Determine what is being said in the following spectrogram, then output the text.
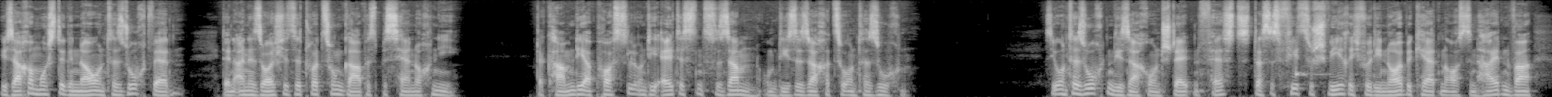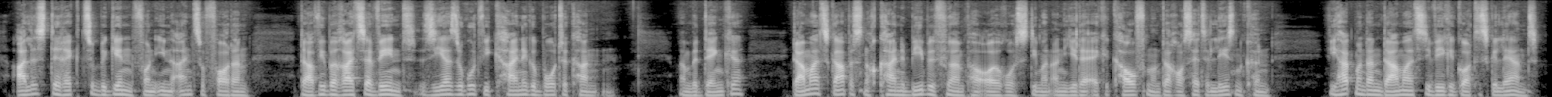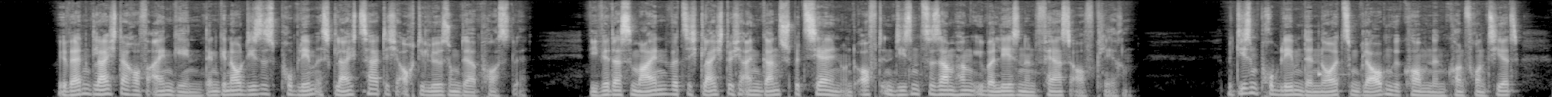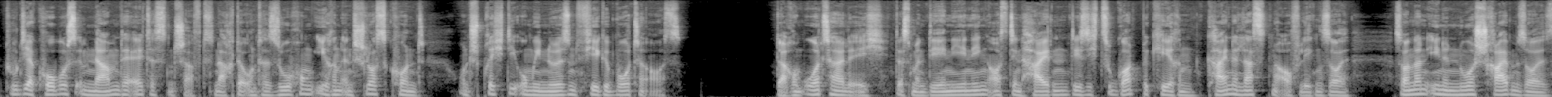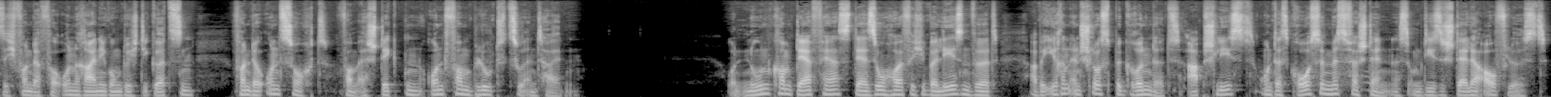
Die Sache musste genau untersucht werden, denn eine solche Situation gab es bisher noch nie. Da kamen die Apostel und die Ältesten zusammen, um diese Sache zu untersuchen. Sie untersuchten die Sache und stellten fest, dass es viel zu schwierig für die Neubekehrten aus den Heiden war, alles direkt zu Beginn von ihnen einzufordern, da wie bereits erwähnt, sie ja so gut wie keine Gebote kannten. Man bedenke, damals gab es noch keine Bibel für ein paar Euros, die man an jeder Ecke kaufen und daraus hätte lesen können. Wie hat man dann damals die Wege Gottes gelernt? Wir werden gleich darauf eingehen, denn genau dieses Problem ist gleichzeitig auch die Lösung der Apostel. Wie wir das meinen, wird sich gleich durch einen ganz speziellen und oft in diesem Zusammenhang überlesenen Vers aufklären. Mit diesem Problem der neu zum Glauben gekommenen konfrontiert, tut Jakobus im Namen der Ältestenschaft nach der Untersuchung ihren Entschluss kund und spricht die ominösen vier Gebote aus. Darum urteile ich, dass man denjenigen aus den Heiden, die sich zu Gott bekehren, keine Lasten auflegen soll, sondern ihnen nur schreiben soll, sich von der Verunreinigung durch die Götzen, von der Unzucht, vom Erstickten und vom Blut zu enthalten. Und nun kommt der Vers, der so häufig überlesen wird, aber ihren Entschluss begründet, abschließt und das große Missverständnis um diese Stelle auflöst.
